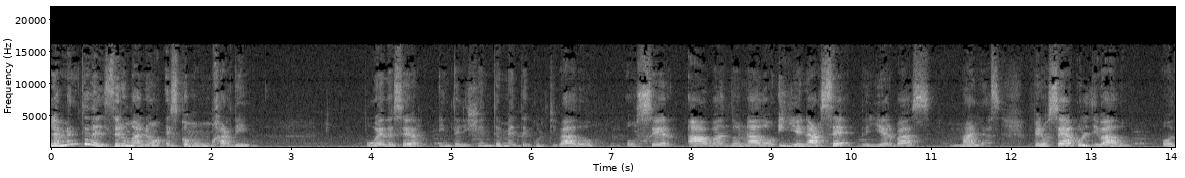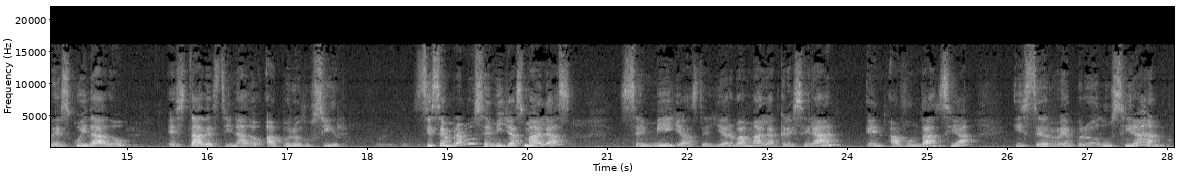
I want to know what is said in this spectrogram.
La mente del ser humano es como un jardín. Puede ser inteligentemente cultivado o ser abandonado y llenarse de hierbas malas. Pero sea cultivado o descuidado, está destinado a producir. Si sembramos semillas malas, semillas de hierba mala crecerán en abundancia y se reproducirán.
